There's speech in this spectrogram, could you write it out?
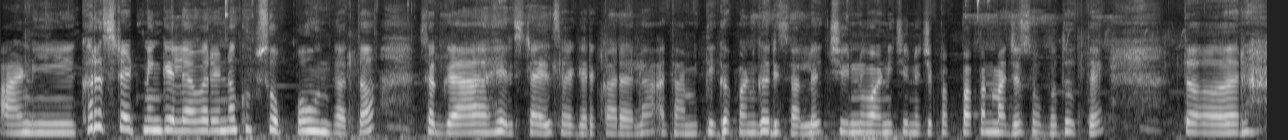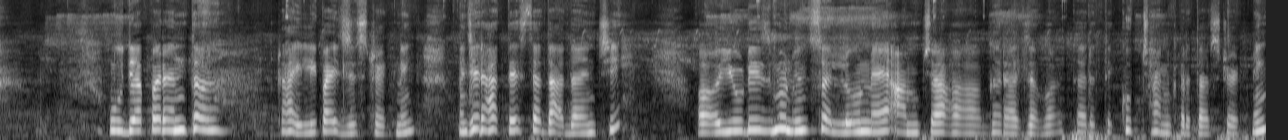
आणि खरंच स्ट्रेटनिंग केल्यावर आहे ना खूप सोपं होऊन जातं सगळ्या हेअरस्टाईल्स वगैरे करायला. आता आम्ही तिघं पण घरी चाललो आहे चिनू आणि चिनूचे पप्पा पण माझ्यासोबत होते. तर उद्यापर्यंत राहिली पाहिजे स्ट्रेटनिंग. म्हणजे राहतेच त्या दादांची. युडीज म्हणून सलून आहे आमच्या घराजवळ. तर ते खूप छान करतात स्ट्रेटनिंग.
